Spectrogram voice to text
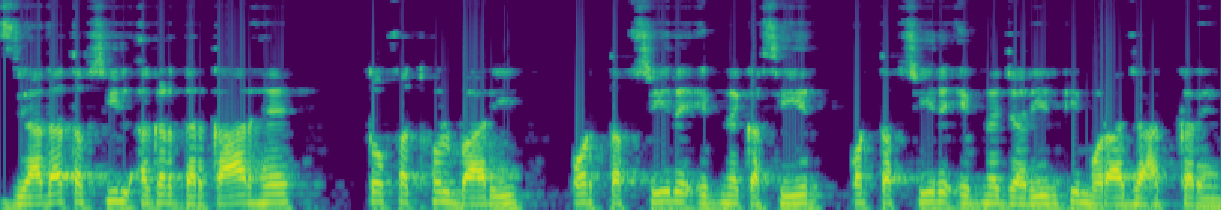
زیادہ تفصیل اگر درکار ہے تو فتح الباری اور تفسیر ابن کثیر اور تفسیر ابن جریر کی مراجعت کریں۔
